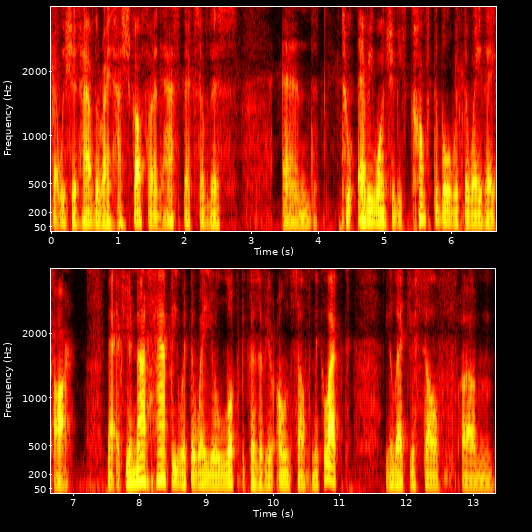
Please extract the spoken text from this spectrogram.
that we should have the right hashkafa and aspects of this, and to everyone should be comfortable with the way they are. Now, if you're not happy with the way you look because of your own self neglect, you let yourself um,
